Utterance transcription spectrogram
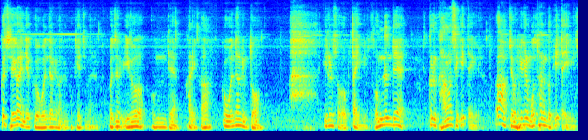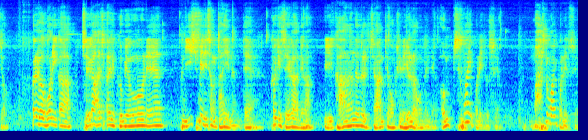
그 제가 이제 그 원장님한테 묻겠지만 원장님 이거 없는데 하니까 그 원장님도 아 이럴 수가 없다 이거죠. 없는데 그럴 가능성이 있다 이거예요. 의학적으로 해결 못하는 것도 있다 이거죠. 그래가 보니까 제가 아직까지 그 병원에 한 20년 이상 다니는데 거기 제가 내가 이간 환자들 저한테 혹시나 연락 오면 엄청 많이 보내줬어요. 많이 많이 보냈어요.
